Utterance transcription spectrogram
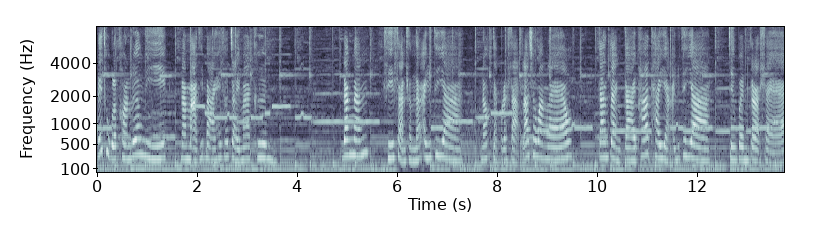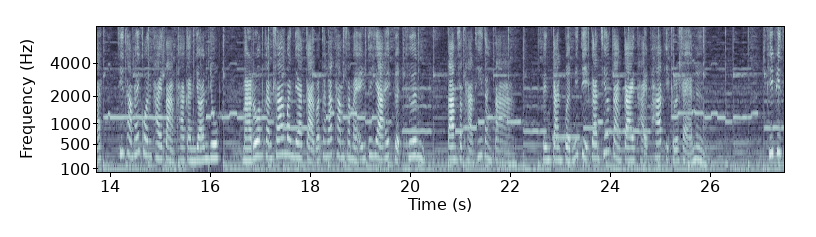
ได้ถูกละครเรื่องนี้นำมาอธิบายให้เข้าใจมากขึ้น ดังนั้น สีสันสำนักอยุธยา นอกจากปราสาทราชวังแล้ว การแต่งกายผ้าไทยอย่างอายุธยา จึงเป็นกระแสที่ทำให้คนไทยต่างพากันย้อนยุค มาร่วมกันสร้างบรรยากาศวัฒนธรรมสมัยอยุธยาให้เกิดขึ้น ตามสถานที่ต่างๆ เป็นการเปิดมิติการเที่ยวแต่งกายถ่ายภาพอีกกระแสหนึ่ง พิพิธ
